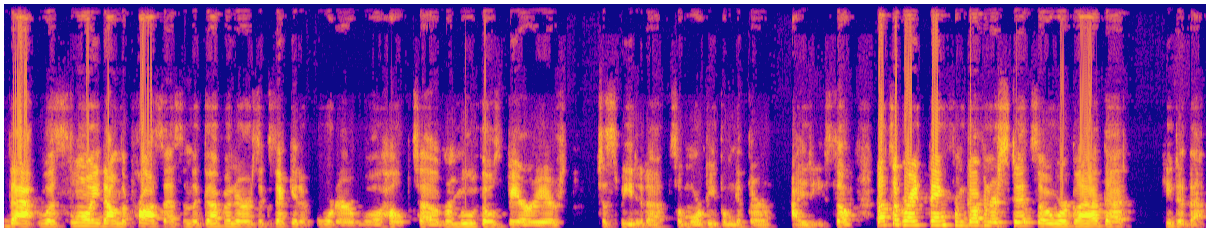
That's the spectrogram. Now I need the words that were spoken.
that was slowing down the process, and the governor's executive order will help to remove those barriers to speed it up so more people can get their ID. So that's a great thing from Governor Stitt. So we're glad that he did that.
